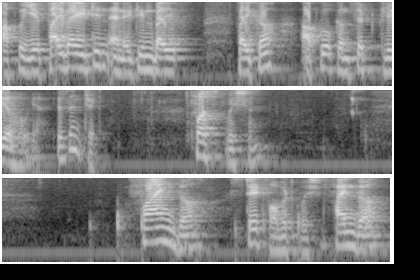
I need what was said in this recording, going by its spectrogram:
आपको ये five by eighteen and eighteen by five का आपको कंसेप्ट क्लियर हो गया is it first question Find the straightforward question. Find the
